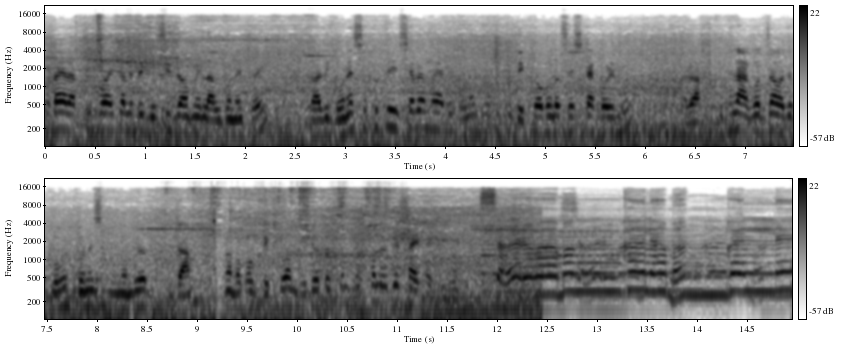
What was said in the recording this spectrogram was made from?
সদায় ৰাতিপুৱা একেলগে গুচি যাওঁ মই লাল গণেশ হৈ। তো আজি গণেশ চতুৰ্থী হিচাপে মই আজি গণেশ চতুৰ্থী দেখুৱাবলৈ চেষ্টা কৰিলোঁ। আৰু আ- ইফালে আগত যাওঁ আজি বহুত গণেশ মন্দিৰত যাম আপোনালোকক দেখুৱাম ভিডিঅ'টো একদম শেষলৈকে চাই থাকিব सर्वमङ्गलमङ्गल्ये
